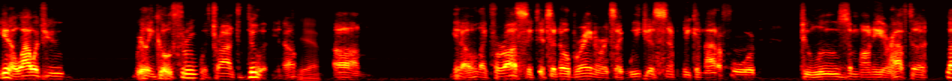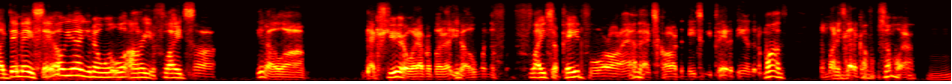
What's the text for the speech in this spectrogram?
you know, why would you really go through with trying to do it? You know. Yeah. Um, you know, like for us, it's it's a no brainer. It's like we just simply cannot afford to lose the money or have to like they may say, oh yeah, you know, we'll we'll honor your flights, uh, you know, uh, next year or whatever. But uh, you know, when the f- flights are paid for on an Amex card that needs to be paid at the end of the month, the money's got to come from somewhere. Mm-hmm.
